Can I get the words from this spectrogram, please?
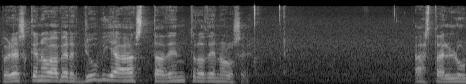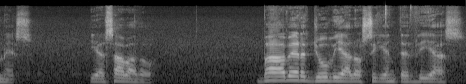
Pero es que no va a haber lluvia hasta dentro de no lo sé. Hasta el lunes. Y el sábado. Va a haber lluvia los siguientes días.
